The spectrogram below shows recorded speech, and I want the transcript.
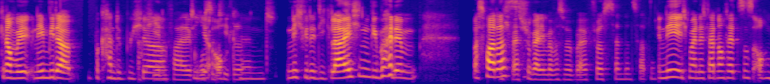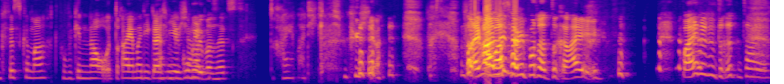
Genau, wir nehmen wieder bekannte Bücher, auf jeden Fall die große ihr auch Titel. kennt. Nicht wieder die gleichen wie bei dem. Was war das? Ich weiß schon gar nicht mehr, was wir bei First Sentence hatten. Nee, ich meine, wir hatten noch letztens auch ein Quiz gemacht, wo wir genau dreimal die Ach, gleichen hier Bücher Google hatten. übersetzt. Dreimal die gleichen Bücher. Und Von einmal war es Harry Potter 3. Beide den dritten Teil.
